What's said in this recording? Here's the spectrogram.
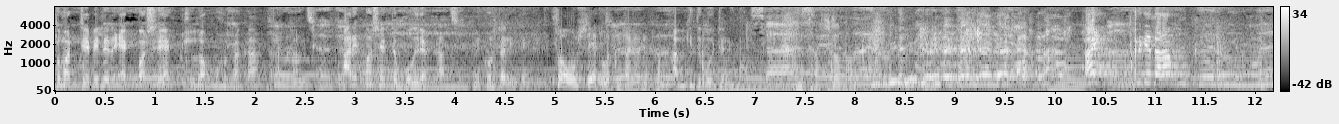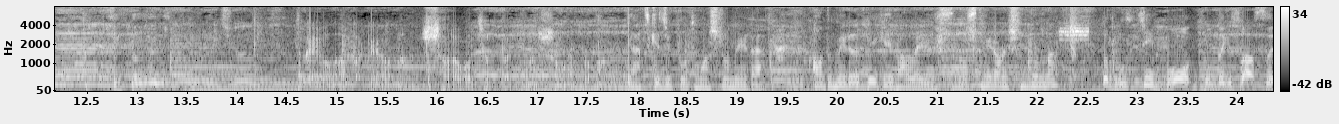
তোমার টেবিলের এক পাশে এক লক্ষ টাকা রাখা আছে। আরেক পাশে একটা বই রাখা আছে। তুমি কোনটা নিতে? তো অবশ্যই এক লক্ষ টাকা নিতে হবে। আমি কিন্তু বইটা নিতে যাত্রা দরকার। এই, দাঁড়াও। তাকাইও না তাকাইও না। সারা বছর সময় আজকে যে প্রথম আসলো মেয়েটা আমার তো মেয়েটা দেখে ভালো লাগে। মেয়েটা অনেক সুন্দর না? তো রুচি বোধ বলতে কিছু আছে।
